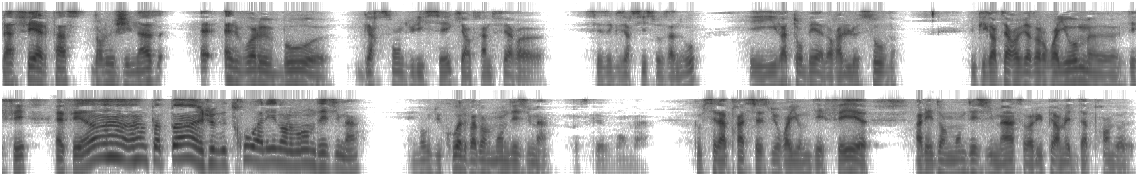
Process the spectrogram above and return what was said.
la fée, elle passe dans le gymnase, elle, voit le beau garçon du lycée qui est en train de faire ses exercices aux anneaux et il va tomber, alors elle le sauve. Et puis quand elle revient dans le royaume euh, des fées, elle fait ah, papa, je veux trop aller dans le monde des humains. Et donc du coup, elle va dans le monde des humains parce que bon bah comme c'est la princesse du royaume des fées, euh, aller dans le monde des humains, ça va lui permettre d'apprendre euh,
